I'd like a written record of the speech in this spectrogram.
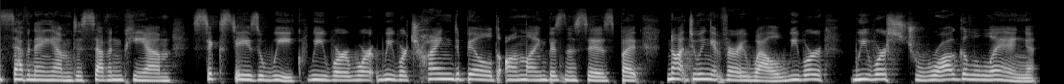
7 a.m. to 7 p.m. six days a week. We were, were we were trying to build online businesses, but not doing it very well. We were we were struggling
